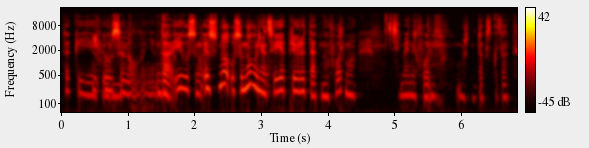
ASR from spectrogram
Так і є. І, і усиновлення. Да, так? і усино- і усно- усиновлення це є пріоритетна форма сімейних форм, можна так сказати.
